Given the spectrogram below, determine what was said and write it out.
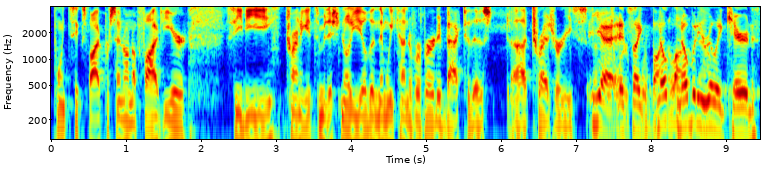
0.65% on a five year CD, trying to get some additional yield. And then we kind of reverted back to those uh, treasuries. uh, Yeah, it's like we're buying a no, lot of nobody really cared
